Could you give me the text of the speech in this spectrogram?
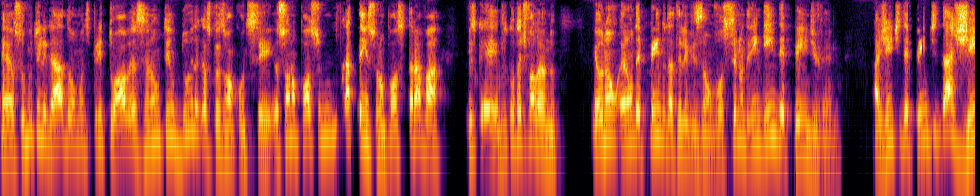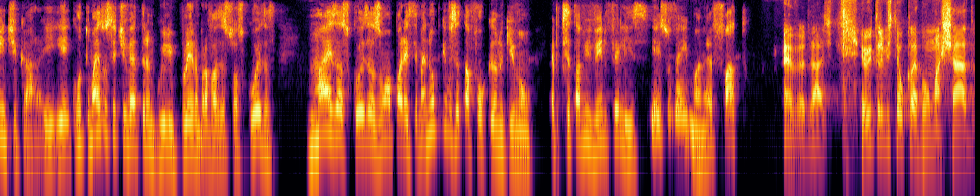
É, eu sou muito ligado ao mundo espiritual, e assim, eu não tenho dúvida que as coisas vão acontecer. Eu só não posso ficar tenso, eu não posso travar. Isso, é, isso que eu tô te falando. Eu não, eu não dependo da televisão. Você não, ninguém depende, velho. A gente depende da gente, cara. E, e quanto mais você estiver tranquilo e pleno para fazer suas coisas, mais as coisas vão aparecer. Mas não porque você está focando que vão, é porque você está vivendo feliz. E isso vem, mano, é fato. É verdade. Eu entrevistei o Clebão Machado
